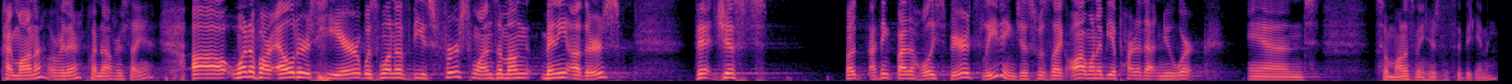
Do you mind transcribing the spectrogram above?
Kaimana over there, pointing out for a second. Uh, one of our elders here was one of these first ones among many others that just, but I think by the Holy Spirit's leading, just was like, oh, I want to be a part of that new work. And so Mana's been here since the beginning.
